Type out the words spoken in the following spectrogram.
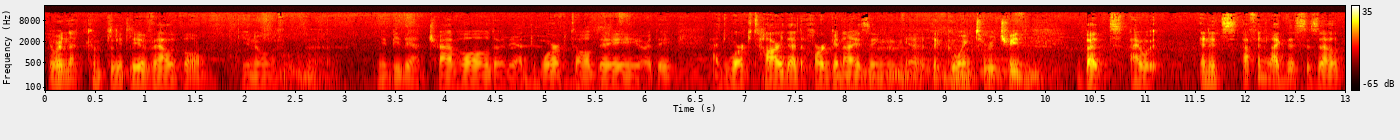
they were not completely available. You know uh, maybe they had traveled or they had worked all day or they had worked hard at organizing uh, the going to retreat. But i would and it's often like this is i'll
